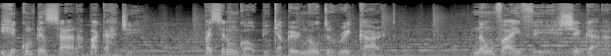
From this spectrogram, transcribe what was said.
e recompensar a Bacardi. Vai ser um golpe que a Pernod Ricard não vai ver chegar.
